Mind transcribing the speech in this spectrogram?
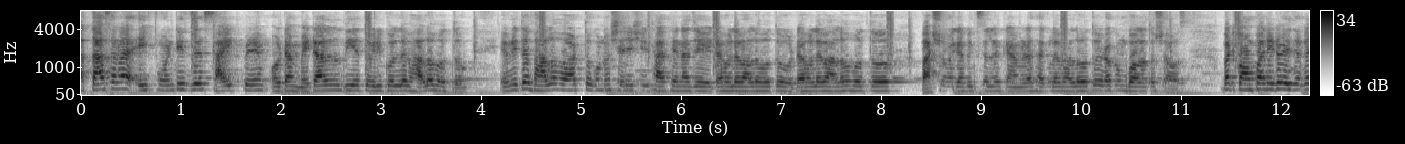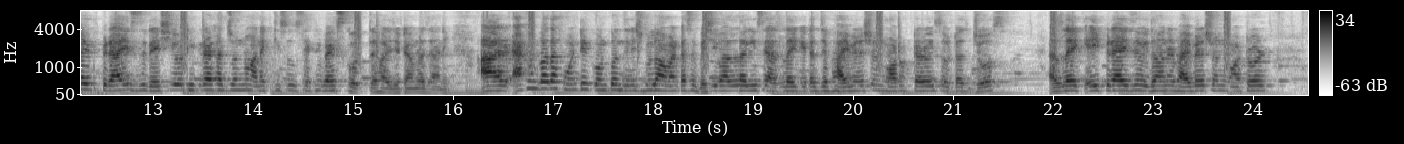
আর তাছাড়া এই ফোনটির যে সাইড ফ্রেম ওটা মেটাল দিয়ে তৈরি করলে ভালো হতো। এমনিতে ভালো হওয়ার তো কোনো শেষই থাকে না যে এটা হলে ভালো হতো, ওটা হলে ভালো হতো, পাঁচশো মেগাপিক্সেলের ক্যামেরা থাকলে ভালো হতো, এরকম বলা তো সহজ। বাট কোম্পানিরও এই জায়গায় প্রাইস রেশিও ঠিক রাখার জন্য অনেক কিছু স্যাক্রিফাইস করতে হয়, যেটা আমরা জানি। আর এখন কথা ফোনটির কোন কোন জিনিসগুলো আমার কাছে বেশি ভালো লাগিছে অ্যাজ লাইক এটার যে ভাইব্রেশন মোটরটা রয়েছে, ওটা জোস অ্যাজ লাইক এই প্রাইসে ওই ধরনের ভাইব্রেশন মোটর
